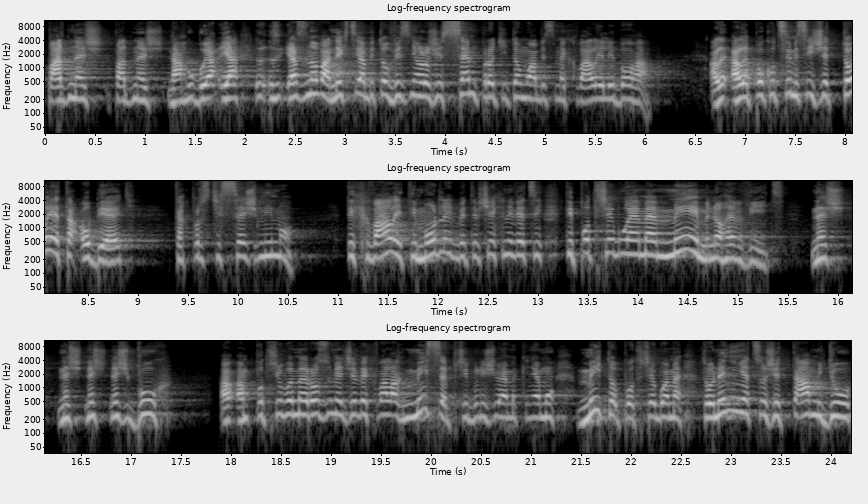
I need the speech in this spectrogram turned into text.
padneš, padneš na hubu. Já, já, já znova nechci, aby to vyznělo, že jsem proti tomu, aby jsme chválili Boha. Ale, ale pokud si myslíš, že to je ta oběť, tak prostě seš mimo. Ty chvály, ty modlitby, ty všechny věci, ty potřebujeme my mnohem víc, než, než, než, než Bůh. A, a potřebujeme rozumět, že ve chválách my se přibližujeme k němu, my to potřebujeme. To není něco, že tam jdu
